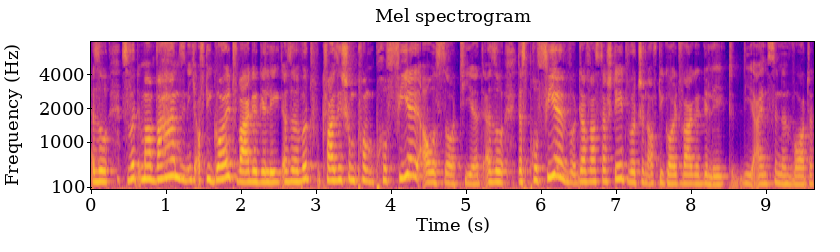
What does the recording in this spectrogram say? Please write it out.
Also es wird immer wahnsinnig auf die Goldwaage gelegt. Also wird quasi schon vom Profil aussortiert. Also das Profil, was da steht, wird schon auf die Goldwaage gelegt, die einzelnen Worte.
